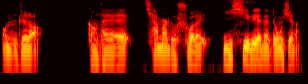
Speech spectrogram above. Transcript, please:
我们知道，刚才前面都说了一系列的东西了。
